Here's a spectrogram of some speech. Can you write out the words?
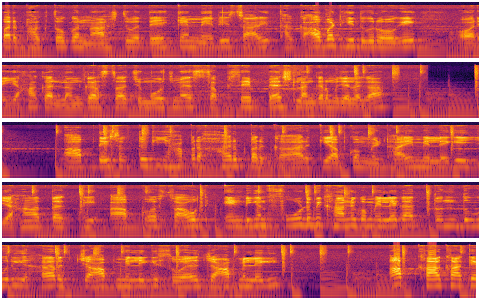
पर भक्तों को नाचते हुए देख के मेरी सारी थकावट ही दूर हो गई और यहाँ का लंगर सचमुच में सबसे बेस्ट लंगर मुझे लगा। आप देख सकते हो कि यहाँ पर हर प्रकार की आपको मिठाई मिलेगी। यहाँ तक कि आपको साउथ इंडियन फ़ूड भी खाने को मिलेगा। तंदूरी हर चाप मिलेगी, सोया चाप मिलेगी। आप खा खा के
